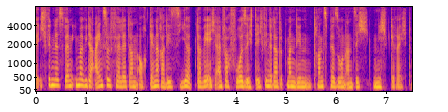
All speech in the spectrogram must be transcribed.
ich finde, es werden immer wieder Einzelfälle dann auch generalisiert. Da wäre ich einfach vorsichtig. Ich finde, da wird man den Transpersonen an sich nicht gerecht.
